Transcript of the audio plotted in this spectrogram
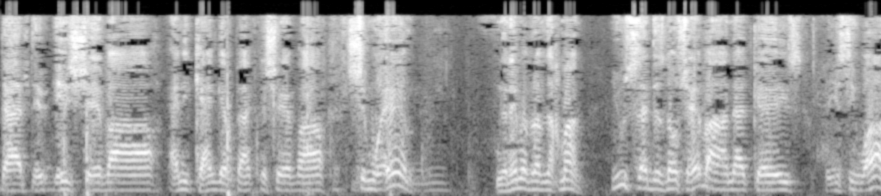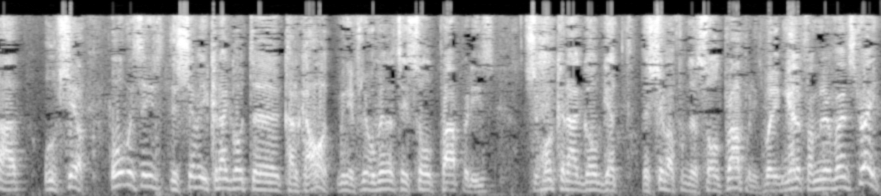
That there is Sheva, and he can get back the Sheva. Shemuel, in the name of Rav Nachman. You said there's no Sheva in that case. But you see what? Ul Sheva. Always says the Sheva, you cannot go to Karkaot. I mean, if Reuven, let's say, sold properties, Shimon cannot go get the Sheva from the sold properties. But he can get it from the Reuven straight.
